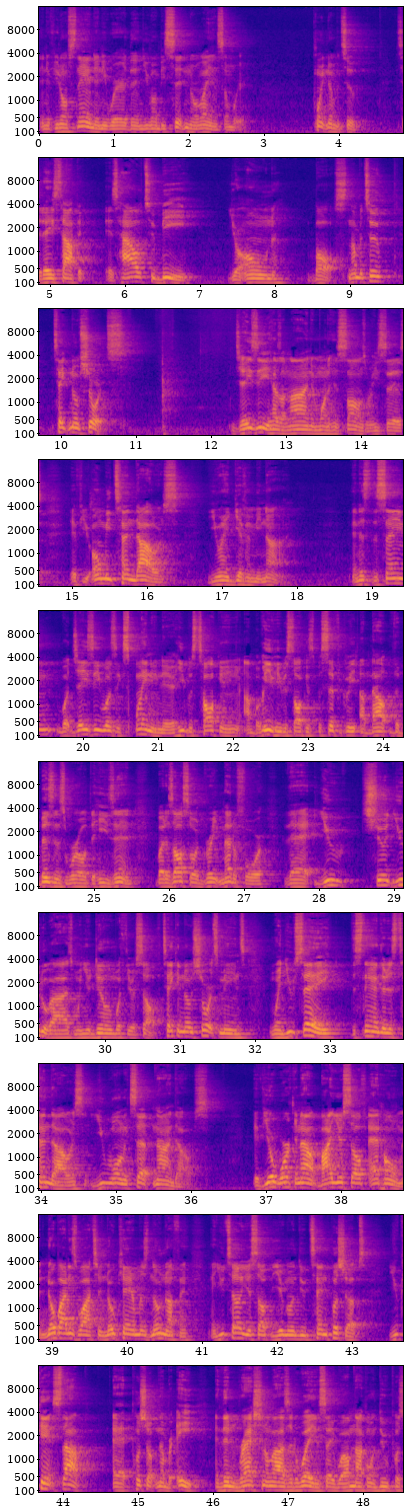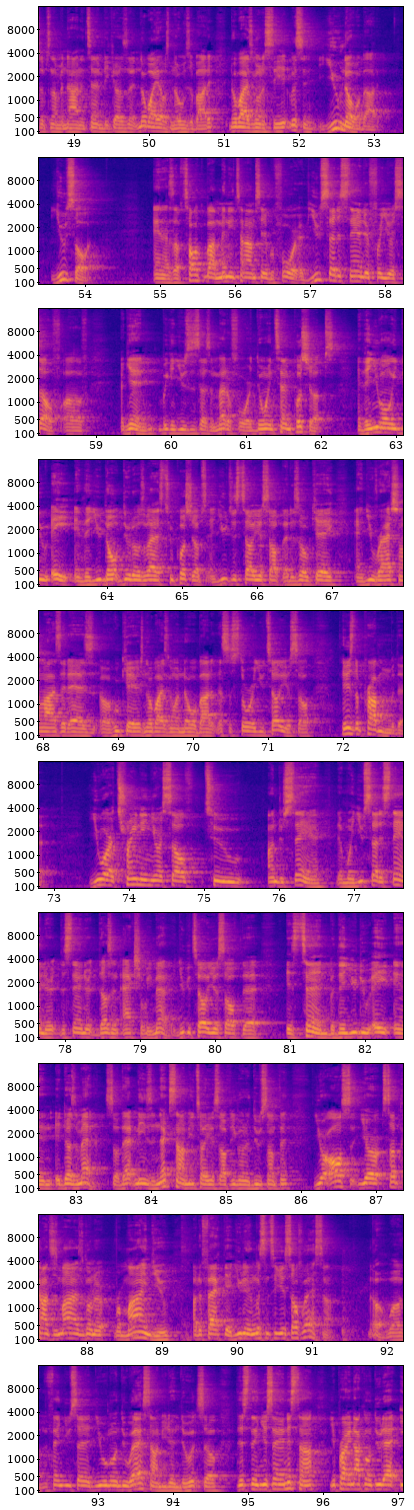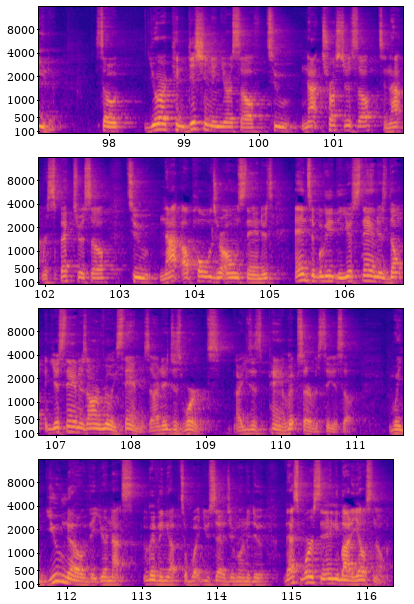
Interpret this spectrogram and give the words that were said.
And if you don't stand anywhere, then you're to be sitting or laying somewhere. Point number two today's topic is how to be your own boss. Number two, take no shorts. Jay Z has a line in one of his songs where he says, If you owe me $10, you ain't giving me nine. And it's the same what Jay Z was explaining there. He was talking, I believe he was talking specifically about the business world that he's in, but it's also a great metaphor that you should utilize when you're dealing with yourself. Taking those shorts means when you say the standard is $10, you won't accept $9. If you're working out by yourself at home and nobody's watching, no cameras, no nothing, and you tell yourself that you're going to do 10 push ups, you can't stop at push up number eight and then rationalize it away and say, well, I'm not going to do push ups number nine and 10 because uh, nobody else knows about it. Nobody's going to see it. Listen, you know about it, you saw it. And as I've talked about many times here before, if you set a standard for yourself of, again, we can use this as a metaphor, doing 10 push ups, and then you only do eight, and then you don't do those last two push ups, and you just tell yourself that it's okay, and you rationalize it as, oh, who cares? Nobody's gonna know about it. That's a story you tell yourself. Here's the problem with that you are training yourself to understand that when you set a standard, the standard doesn't actually matter. You could tell yourself that it's 10, but then you do eight and it doesn't matter. So that means the next time you tell yourself you're to do something, you're also your subconscious mind is to remind you of the fact that you didn't listen to yourself last time. No, well, the thing you said you were going to do last time, you didn't do it. So this thing you're saying this time, you're probably not going to do that either. So you're conditioning yourself to not trust yourself, to not respect yourself, to not uphold your own standards, and to believe that your standards don't your standards aren't really standards, are they just words? Are you just paying lip service to yourself? When you know that you're not living up to what you said you're going to do, that's worse than anybody else knowing.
